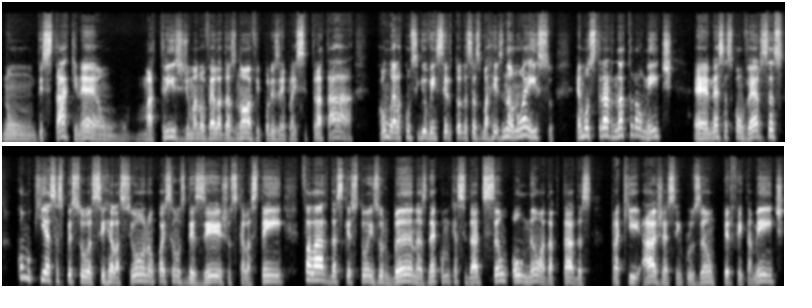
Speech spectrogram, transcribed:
num destaque, né, um, uma atriz de uma novela das nove, por exemplo, aí se trata, ah, como ela conseguiu vencer todas as barreiras. Não, não é isso. É mostrar naturalmente é, nessas conversas como que essas pessoas se relacionam, quais são os desejos que elas têm, falar das questões urbanas, né, como que as cidades são ou não adaptadas para que haja essa inclusão perfeitamente,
